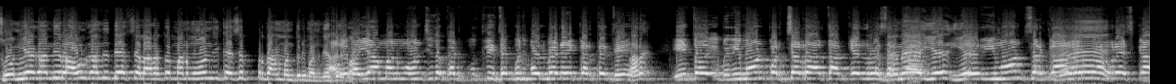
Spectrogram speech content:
सोनिया गांधी राहुल गांधी देश चला रहे तो मनमोहन जी कैसे प्रधानमंत्री बन गए? अरे दो भैया मनमोहन जी तो कठपुतली थे कुछ बोलबे नहीं करते थे। अरे- ये तो रिमोट पर चल रहा था केंद्र में सरकार। ये- ये- रिमोट सरकार है कांग्रेस का।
